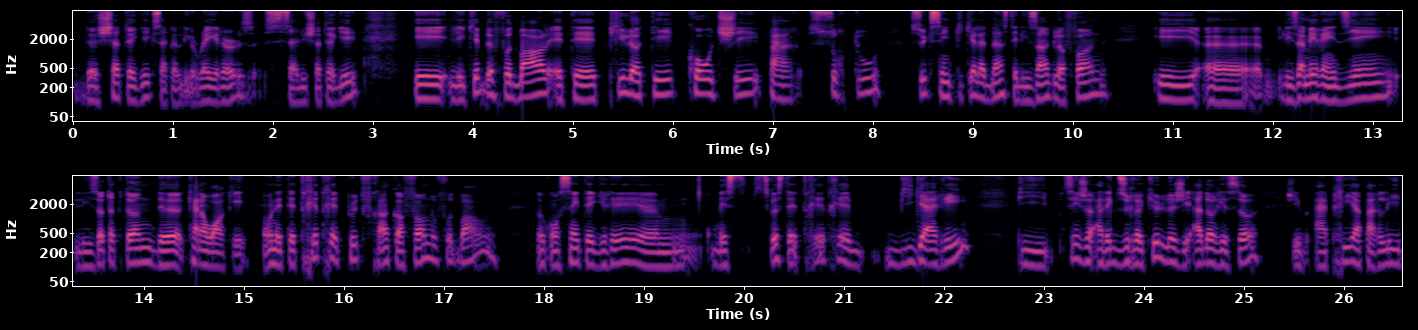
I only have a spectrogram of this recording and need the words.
de Châteauguay qui s'appelle les Raiders. Salut Châteauguay. Et l'équipe de football était pilotée, coachée par surtout ceux qui s'impliquaient là-dedans, c'était les anglophones et euh, les Amérindiens, les Autochtones de Kanawake. On était très, très peu de francophones au football. Donc, on s'intégrait, euh, mais ce cas, c'était très, très bigarré. Puis, tu sais, avec du recul, j'ai adoré ça. J'ai appris à parler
